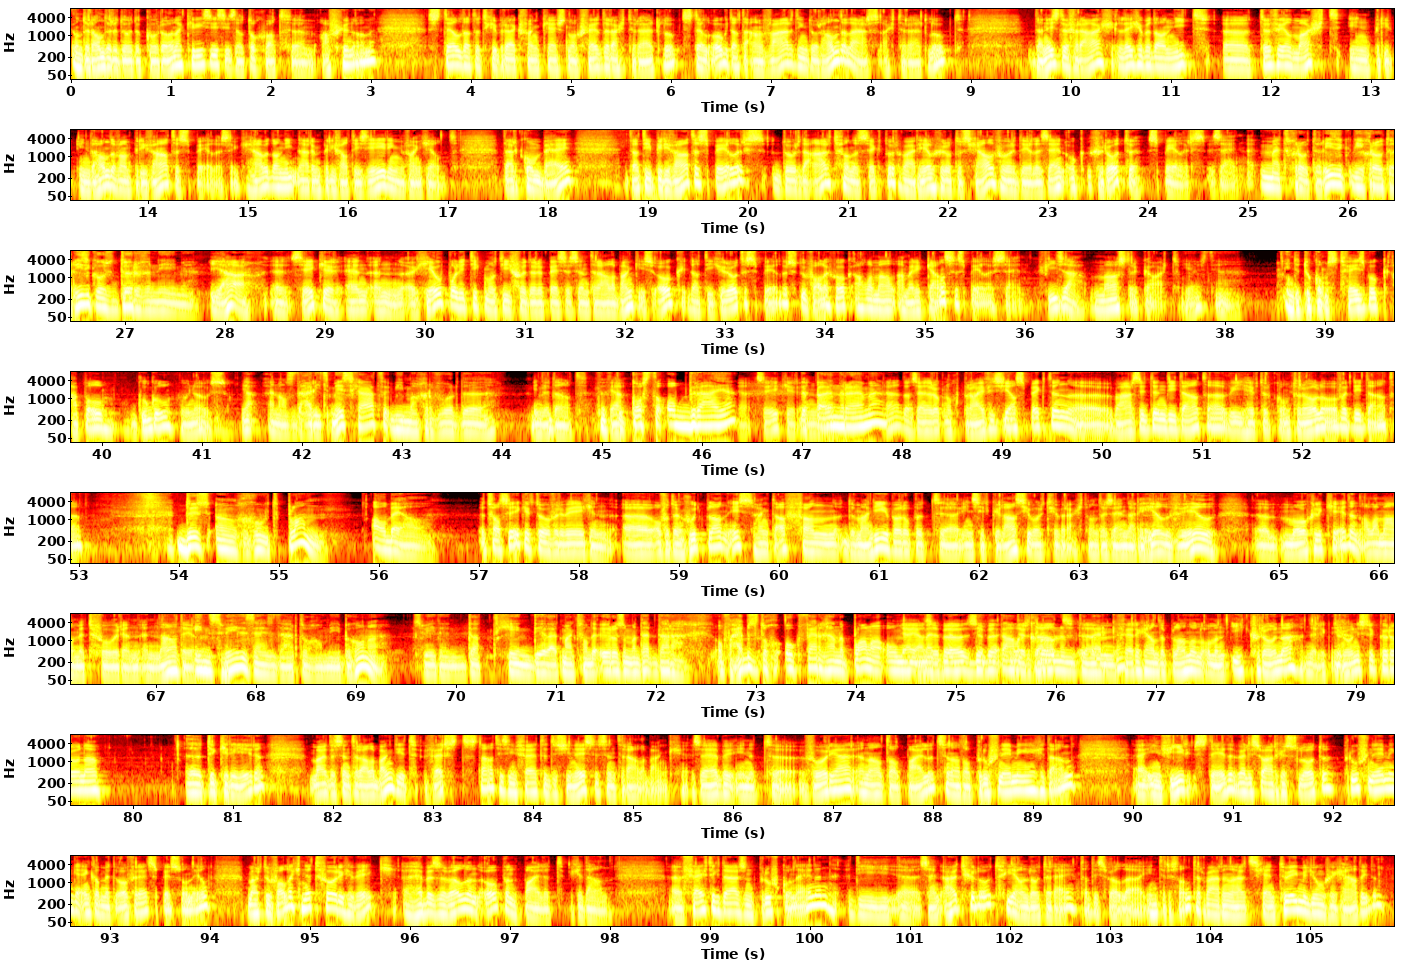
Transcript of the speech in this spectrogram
Onder andere door de coronacrisis is dat toch wat um, afgenomen. Stel dat het gebruik van cash nog verder achteruit loopt. Stel ook dat de aanvaarding door handelaars achteruit loopt dan is de vraag, leggen we dan niet uh, te veel macht in, in de handen van private spelers? Gaan we dan niet naar een privatisering van geld? Daar komt bij dat die private spelers door de aard van de sector, waar heel grote schaalvoordelen zijn, ook grote spelers zijn. Met grote risico, die grote risico's durven nemen. Ja, uh, zeker. En een geopolitiek motief voor de Europese Centrale Bank is ook dat die grote spelers toevallig ook allemaal Amerikaanse spelers zijn. Visa, Mastercard. Juist, ja. In de toekomst Facebook, Apple, Google, who knows. Ja, en als daar iets misgaat, wie mag er voor de inderdaad. De, de kosten opdraaien, ja, zeker. de puinruimen. Ja, dan zijn er ook nog privacy-aspecten. Uh, waar zitten die data? Wie heeft er controle over die data? Dus een goed plan, al bij al. Het valt zeker te overwegen. Uh, of het een goed plan is, hangt af van de manier waarop het uh, in circulatie wordt gebracht. Want er zijn daar heel veel uh, mogelijkheden, allemaal met voor- en, en, nadelen. In Zweden zijn ze daar toch al mee begonnen? Zweden, dat geen deel uitmaakt van de eurozone, maar daar, of hebben ze toch ook vergaande plannen om ja, ja, met, ze hebben, met ze hebben kronen te werken? Um, vergaande plannen om een e-corona, een elektronische ja. corona, te creëren. Maar de centrale bank die het verst staat, is in feite de Chinese centrale bank. Ze hebben in het voorjaar een aantal pilots, een aantal proefnemingen gedaan. In vier steden, weliswaar gesloten proefnemingen, enkel met overheidspersoneel. Maar toevallig net vorige week hebben ze wel een open pilot gedaan. 50.000 proefkonijnen die zijn uitgeloot via een loterij. Dat is wel interessant. Er waren naar het schijnt 2 miljoen gegadigden.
